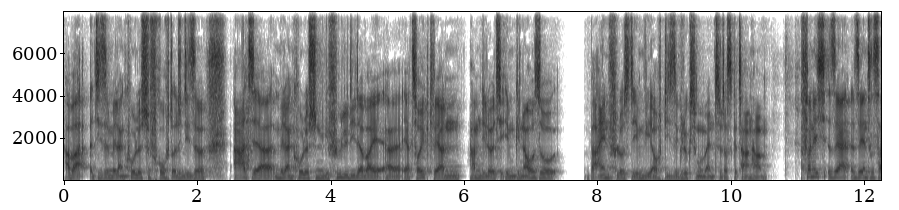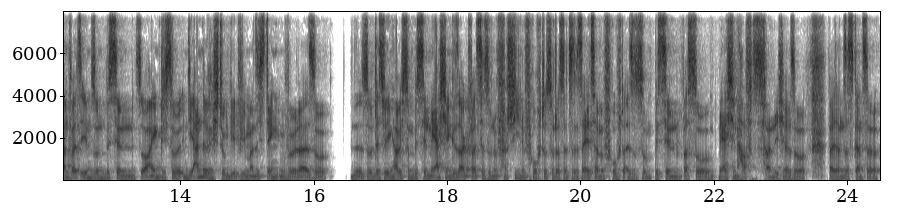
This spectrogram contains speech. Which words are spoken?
aber diese melancholische Frucht oder diese Art der melancholischen Gefühle, die dabei äh, erzeugt werden, haben die Leute eben genauso beeinflusst, eben wie auch diese Glücksmomente das getan haben. Fand ich sehr, sehr interessant, weil es eben so ein bisschen so eigentlich so in die andere Richtung geht, wie man sich denken würde. Also so deswegen habe ich so ein bisschen Märchen gesagt, weil es ja so eine verschiedene Frucht ist oder es ist eine seltsame Frucht, also so ein bisschen was so märchenhaftes fand ich, also weil dann das ganze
